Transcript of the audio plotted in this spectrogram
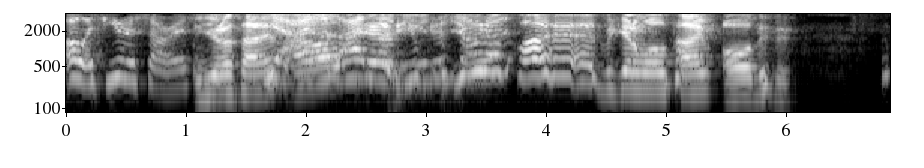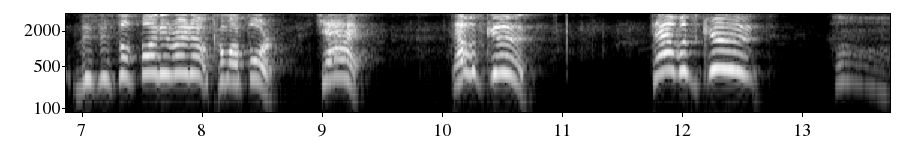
Oh, it's Unisaurus. Unisaurus. Yeah, I- oh, I yeah, love you- Unisaurus. Unisaurus. We get them all the time. Oh, this is, This is so funny right now. Come on, four. Yeah. That was good. That was good.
